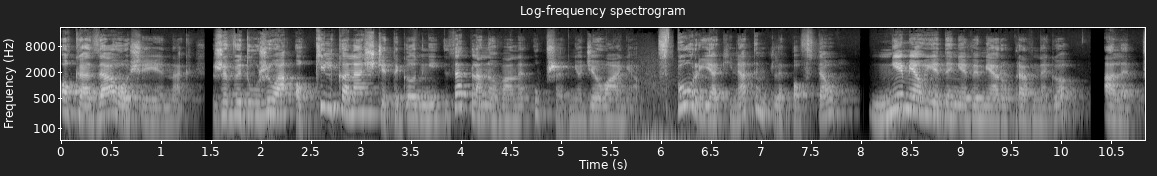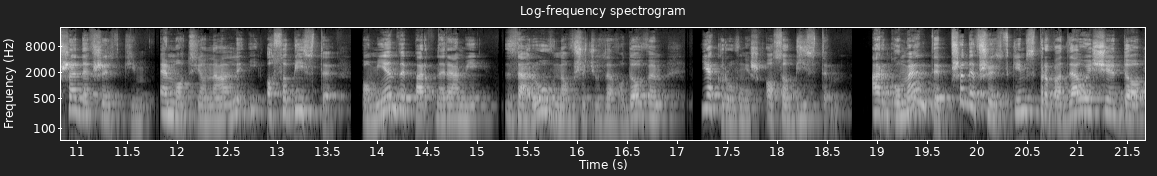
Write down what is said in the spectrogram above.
Okazało się jednak, że wydłużyła o kilkanaście tygodni zaplanowane uprzednio działania. Spór, jaki na tym tle powstał, nie miał jedynie wymiaru prawnego, ale przede wszystkim emocjonalny i osobisty pomiędzy partnerami zarówno w życiu zawodowym, jak również osobistym. Argumenty przede wszystkim sprowadzały się do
